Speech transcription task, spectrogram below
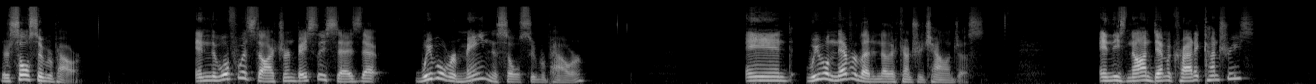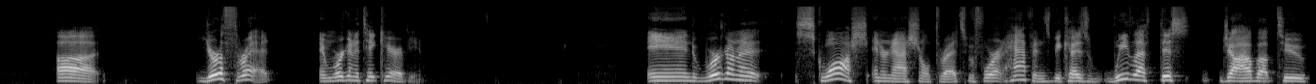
They're sole superpower. And the Wolfowitz Doctrine basically says that we will remain the sole superpower and we will never let another country challenge us. In these non democratic countries, uh, you're a threat and we're going to take care of you. And we're going to squash international threats before it happens because we left this job up to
